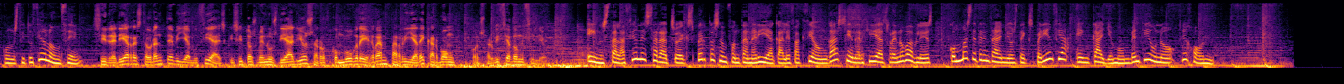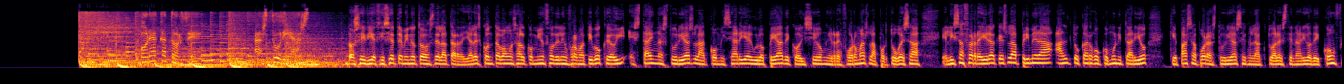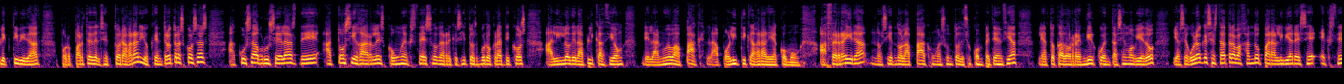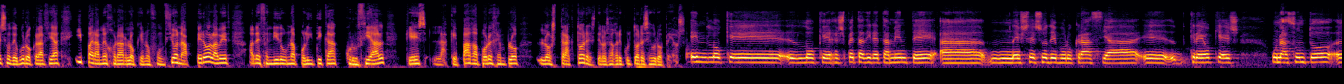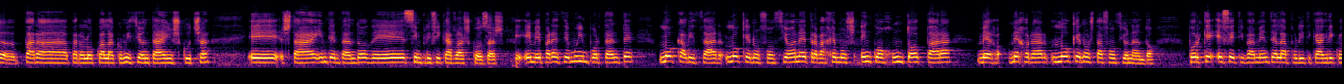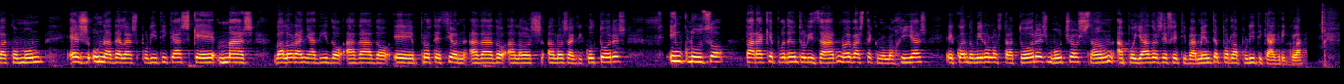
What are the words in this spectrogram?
Constitución 11. Sidrería Restaurante Villalucía, exquisitos menús diarios, arroz con bugre y gran parrilla de carbón con servicio a domicilio. Instalaciones Saracho, expertos en fontanería, calefacción, gas y energías renovables, con más de 30 años de experiencia en calle Mon 21, Gijón. Hora 14. Asturias. Dos y 17 minutos de la tarde. Ya les contábamos al comienzo del informativo que hoy está en Asturias la comisaria europea de cohesión y reformas, la portuguesa Elisa Ferreira, que es la primera alto cargo comunitario que pasa por Asturias en el actual escenario de conflictividad por parte del sector agrario, que entre otras cosas acusa a Bruselas de atosigarles con un exceso de requisitos burocráticos al hilo de la aplicación de la nueva PAC, la Política Agraria Común. A Ferreira, no siendo la PAC un asunto de su competencia, le ha tocado rendir cuentas en Oviedo y asegura que se está trabajando para aliviar ese exceso de burocracia y para mejorar lo que no funciona, pero a la vez ha defendido una política crucial que es la que paga, por ejemplo, los tractores de los agricultores europeos. En lo que, lo que respecta directamente a un exceso de burocracia, eh, creo que es un asunto eh, para, para lo cual la Comisión está en escucha eh, está intentando de simplificar las cosas. Y me parece muy importante localizar lo que no funciona y trabajemos en conjunto para mejorar lo que no está funcionando porque efectivamente la política agrícola común es una de las políticas que más valor añadido ha dado, eh, protección ha dado a los agricultores, incluso para que puedan utilizar nuevas tecnologías. Eh, cuando miro los tractores, muchos son apoyados efectivamente por la política agrícola.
